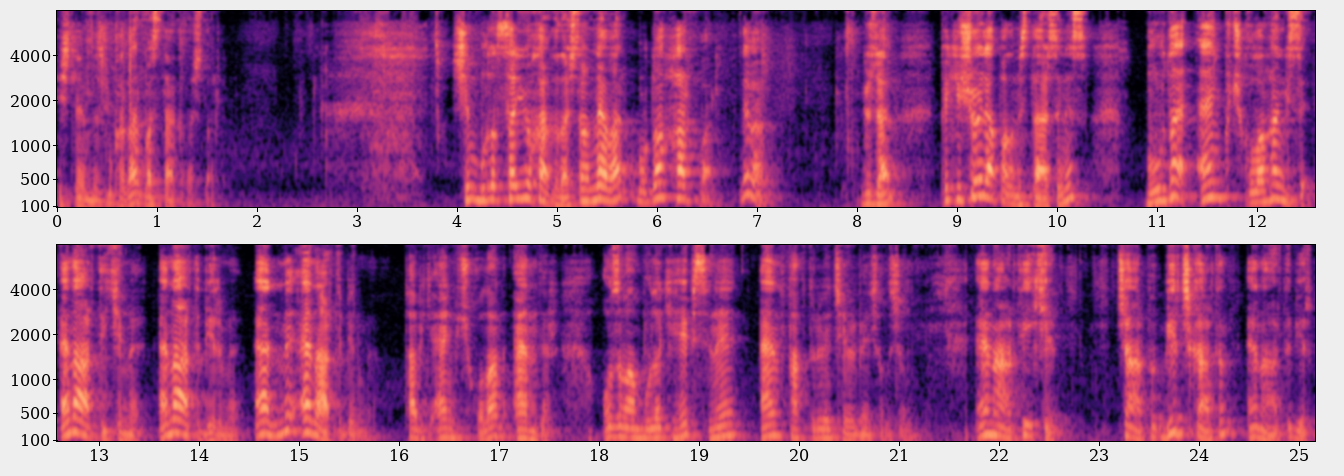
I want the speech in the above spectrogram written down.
İşlemimiz bu kadar basit arkadaşlar. Şimdi burada sayı yok arkadaşlar. Ne var? Burada harf var. Değil mi? Güzel. Peki şöyle yapalım isterseniz. Burada en küçük olan hangisi? n artı 2 mi? n artı 1 mi? n mi? n artı 1 mi? Tabii ki en küçük olan n'dir. O zaman buradaki hepsini n faktörüyle çevirmeye çalışalım. n artı 2 çarpı 1 çıkartın n artı 1.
